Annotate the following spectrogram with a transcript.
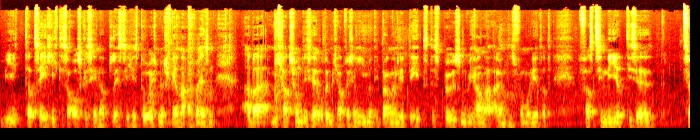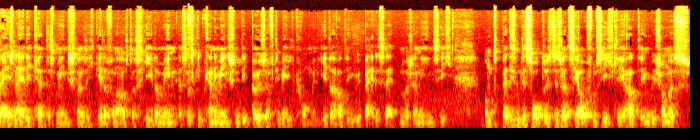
Wie tatsächlich das ausgesehen hat, lässt sich historisch nur schwer nachweisen. Aber mich hat schon diese, oder mich hat wahrscheinlich immer die Banalität des Bösen, wie Hannah Arendt das formuliert hat, fasziniert. Diese Zweischneidigkeit des Menschen. Also ich gehe davon aus, dass jeder Mensch, also es gibt keine Menschen, die böse auf die Welt kommen. Jeder hat irgendwie beide Seiten wahrscheinlich in sich. Und bei diesem De Soto ist das halt sehr offensichtlich. Er hat irgendwie schon als,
